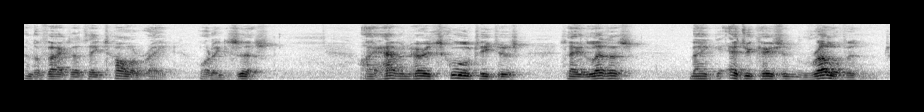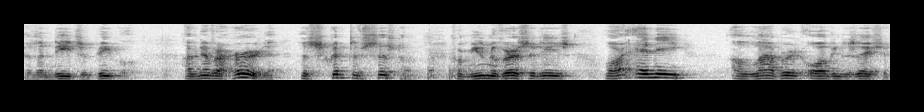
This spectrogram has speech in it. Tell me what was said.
and the fact that they tolerate what exists. I haven't heard school teachers say, let us make education relevant to the needs of people. I've never heard the scriptive system from universities or any elaborate organization.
